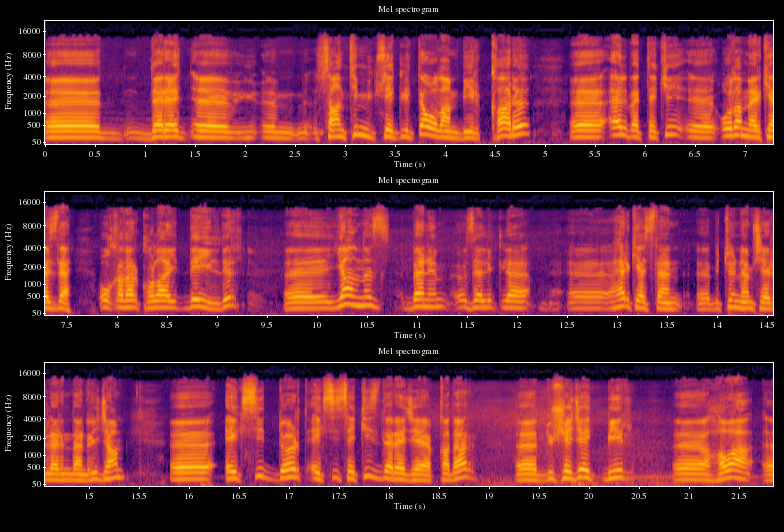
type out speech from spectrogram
e, dere, e, e, santim yükseklikte olan bir karı e, elbette ki e, o da merkezde. O kadar kolay değildir. E, yalnız benim özellikle e, herkesten, e, bütün hemşerilerinden ricam e, eksi 4, eksi 8 dereceye kadar e, düşecek bir e, hava e,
